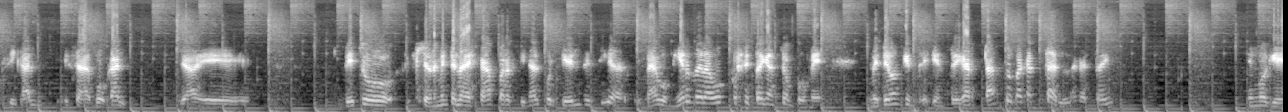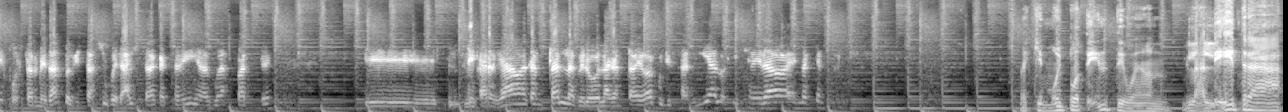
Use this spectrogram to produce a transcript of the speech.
musical, o sea, vocal. Ya, eh, de hecho, generalmente la dejaban para el final porque él decía, me hago mierda la voz con esta canción, pues me, me tengo que entre- entregar tanto para cantarla, ¿cachai? Tengo que esforzarme tanto, que está súper alta, ¿cachai? En algunas partes. que le cargaba cantarla, pero la cantaba igual porque sabía lo que generaba en la gente. Es que es muy potente, weón. La letra,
